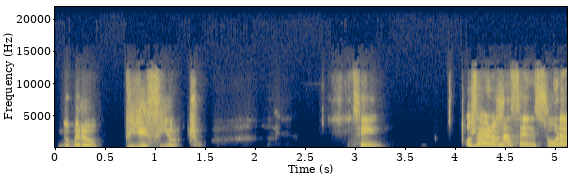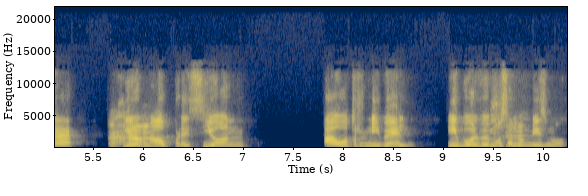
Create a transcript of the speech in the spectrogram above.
número 18. Sí. O ¿Y sea, era se- una censura y era una opresión a otro nivel. Y volvemos a lo mismo.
